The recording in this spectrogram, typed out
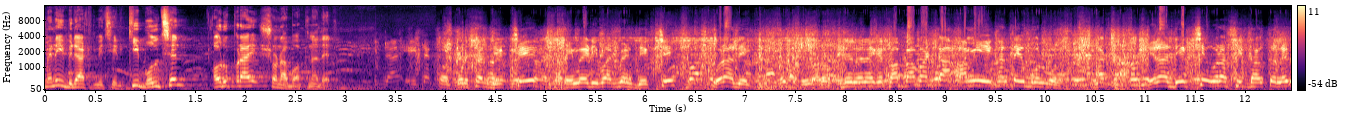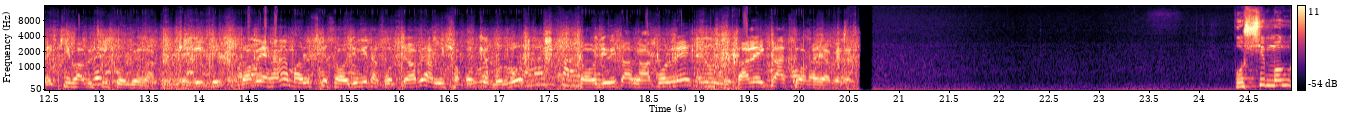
মেনেই বিরাট মিছিল। কি বলছেন অরূপ রায়? শোনাবো আপনাদের। কর্পোরেশন দেখছে এমএ ডিপার্টমেন্ট দেখছে, ওরা দেখবে। সব ব্যাপারটা আমি এখান থেকে বলব এরা দেখছে, ওরা সিদ্ধান্ত নেবে কীভাবে কি করবে না তবে হ্যাঁ মানুষকে সহযোগিতা করতে হবে, আমি সকলকে বলব, সহযোগিতা না করলে তাহলে এই কাজ করা যাবে না। পশ্চিমবঙ্গ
